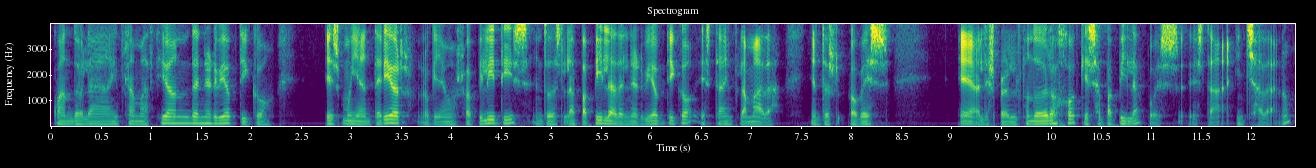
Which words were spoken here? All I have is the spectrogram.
Cuando la inflamación del nervio óptico es muy anterior, lo que llamamos papilitis, entonces la papila del nervio óptico está inflamada y entonces lo ves eh, al explorar el fondo del ojo que esa papila pues está hinchada, ¿no?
